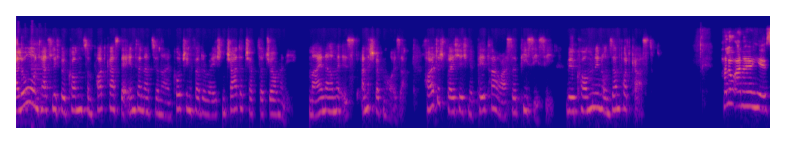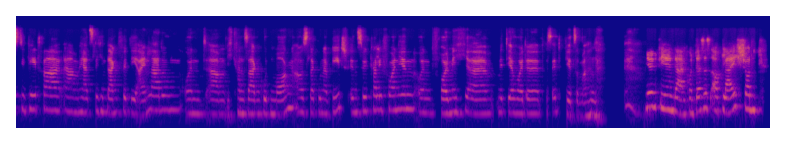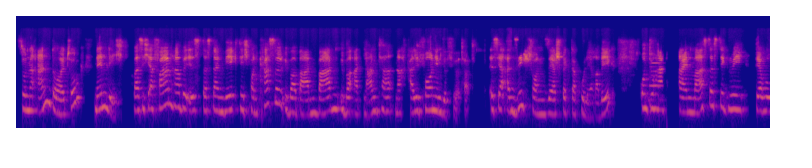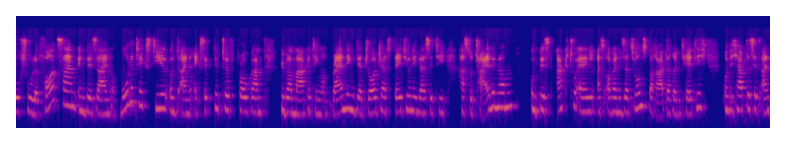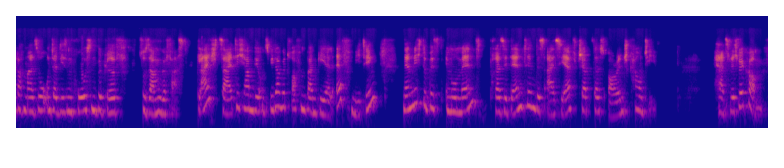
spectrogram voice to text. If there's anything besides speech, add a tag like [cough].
Hallo und herzlich willkommen zum Podcast der Internationalen Coaching Federation Charter Chapter Germany. Mein Name ist Anne Schweppenhäuser. Heute spreche ich mit Petra Russell, PCC. Willkommen in unserem Podcast. Hallo Anne, hier ist die Petra. Ähm, herzlichen Dank für die Einladung und ähm, ich kann sagen, guten Morgen aus Laguna Beach in Südkalifornien und freue mich, äh, mit dir heute das Interview zu machen. Vielen, vielen Dank. Und das ist auch gleich schon so eine Andeutung, nämlich, was ich erfahren habe, ist, dass dein Weg dich von Kassel über Baden-Baden, über Atlanta nach Kalifornien geführt hat. Ist ja an sich schon ein sehr spektakulärer Weg. Und du hast ein Master's Degree der Hochschule Pforzheim in Design und Modetextil und ein Executive Program über Marketing und Branding der Georgia State University hast du teilgenommen und bist aktuell als Organisationsberaterin tätig. Und ich habe das jetzt einfach mal so unter diesem großen Begriff zusammengefasst. Gleichzeitig haben wir uns wieder getroffen beim GLF-Meeting, nämlich du bist im Moment Präsidentin des ICF-Chapters Orange County. Herzlich willkommen.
